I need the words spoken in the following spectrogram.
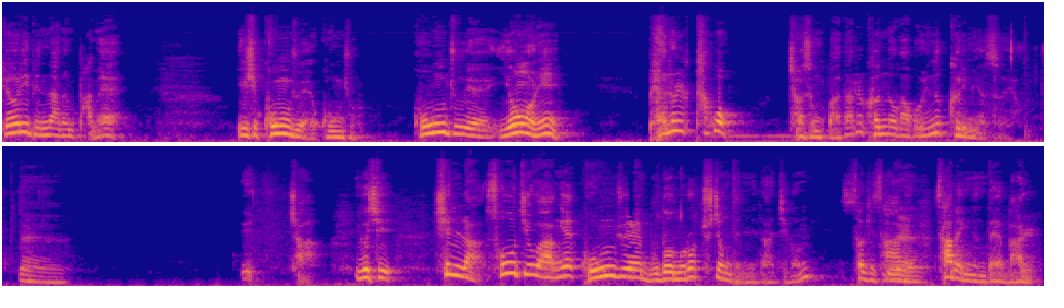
별이 빛나는 밤에 이것이 공주예요. 공주. 공주의 영혼이 배를 타고 저승바다를 건너가고 있는 그림이었어요. 네. 이- 자, 이것이 신라 소지왕의 공주의 무덤으로 추정됩니다. 지금 서기 400, 네. 400년대 말.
